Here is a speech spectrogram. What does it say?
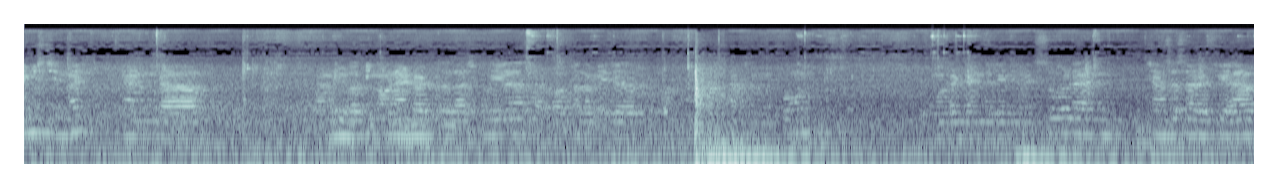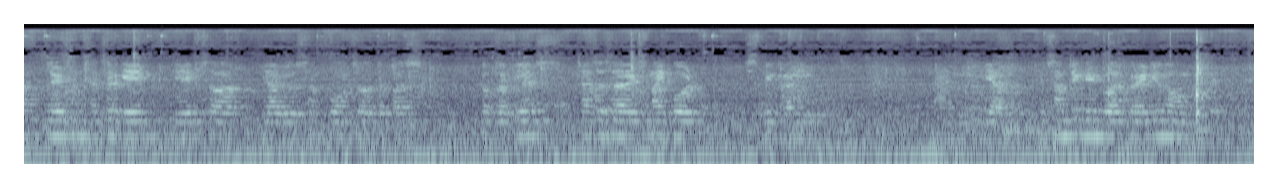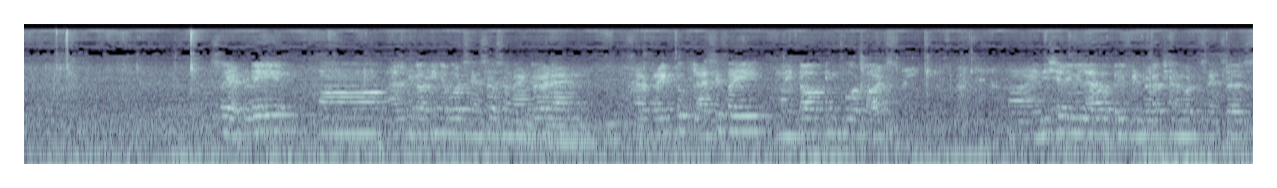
name is Chinmay and uh, I've been working on Android for the last two years. I've worked on a major Samsung phone with more than 10 million units sold and chances are if you have played some sensor game, games or you have used some phones over the past couple of years, chances are it's my code, it's been running and yeah, if something didn't work right, you know. So yeah, today uh, I'll be talking about sensors on Android and I've tried to classify my talk in four parts. Uh, initially we'll have a brief introduction about sensors.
